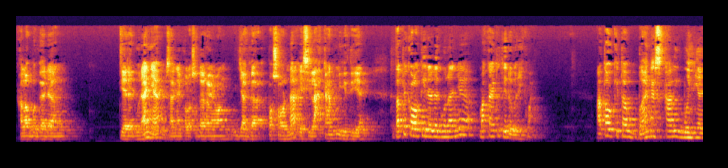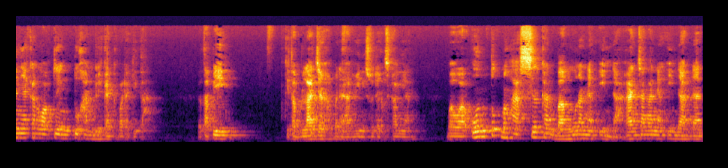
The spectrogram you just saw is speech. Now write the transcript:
Kalau begadang tiada gunanya, misalnya kalau saudara memang jaga posona ya silahkan begitu ya. Tetapi kalau tidak ada gunanya, maka itu tidak berhikmat. Atau kita banyak sekali menyanyiakan waktu yang Tuhan berikan kepada kita. Tetapi kita belajar pada hari ini saudara sekalian bahwa untuk menghasilkan bangunan yang indah, rancangan yang indah dan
